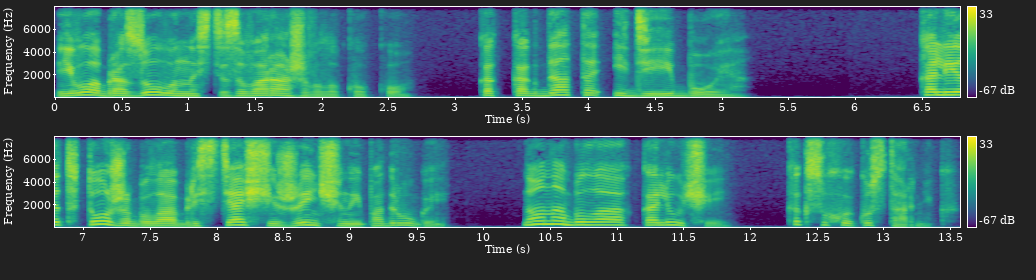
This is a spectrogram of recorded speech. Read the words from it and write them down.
Его образованность завораживала Коко, как когда-то идеи боя. Калет тоже была блестящей женщиной и подругой, но она была колючей, как сухой кустарник.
